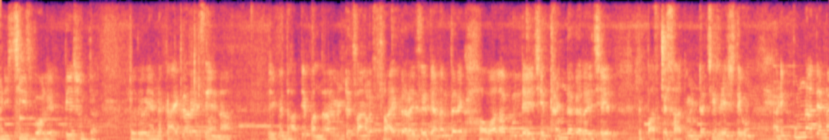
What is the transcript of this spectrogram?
आणि चीज बॉल आहेत ते सुद्धा. तर यांना काय करायचं आहे ना एक दहा ते पंधरा मिनटं चांगलं फ्राय करायचं आहे त्यानंतर एक हवा लागून द्यायची थंड करायचे आहेत एक पाच ते सात मिनटाची रेस्ट देऊन आणि पुन्हा त्यांना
